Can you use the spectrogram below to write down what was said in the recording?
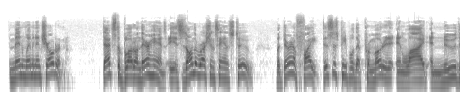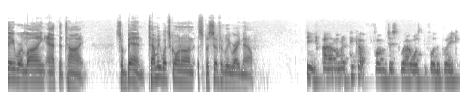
men, women, and children. That's the blood on their hands. It's on the Russians' hands too. But they're in a fight. This is people that promoted it and lied and knew they were lying at the time. So, Ben, tell me what's going on specifically right now. Steve, um, I'm going to pick up from just where I was before the break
